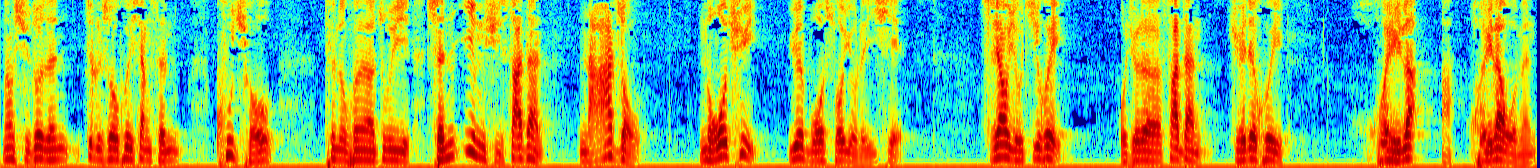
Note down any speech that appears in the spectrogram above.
那么许多人这个时候会向神哭求。听众朋友要注意，神应许撒旦拿走、挪去约伯所有的一切。只要有机会，我觉得撒旦绝对会毁了啊，毁了我们。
